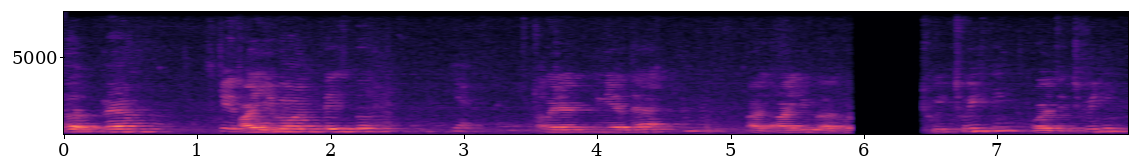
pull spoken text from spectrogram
Uh, ma'am, Excuse are me? you on Facebook, Yes. Twitter, any of that? Are, are you, uh, tweet, tweeting, or is it tweeting?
